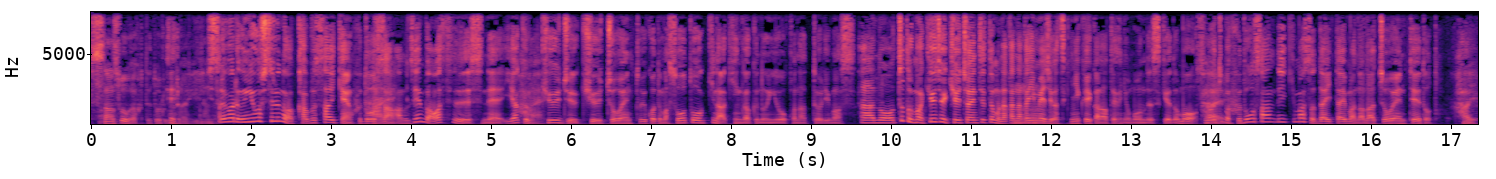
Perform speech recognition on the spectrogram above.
資産総額ってどれぐらいなんですか我々運用しているのは株債券、不動産、はい、あの全部合わせてですね、約99兆円ということで、まあ相当大きな金額の運用を行っております。あの、ちょっとまあ99兆円って言ってもなかなかイメージがつきにくいかなというふうに思うんですけれども、うん、そのうち不動産でいきますと大体まあ7兆円程度と。はい。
